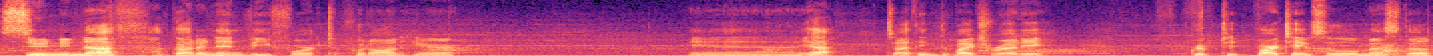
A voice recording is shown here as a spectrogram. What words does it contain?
soon enough. I've got an ENVE fork to put on here. And yeah, so I think the bike's ready. Grip bar tape's a little messed up.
